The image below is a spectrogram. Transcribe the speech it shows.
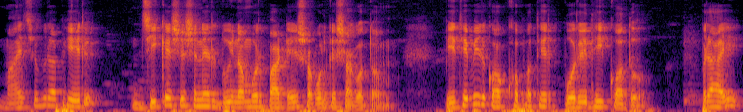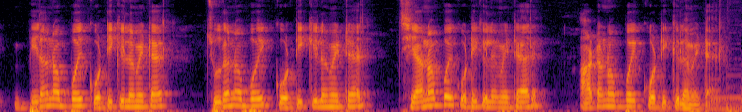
মাই জিওগ্রাফির জিকে সেশনের দুই নম্বর পার্টে সকলকে স্বাগতম। পৃথিবীর কক্ষপথের পরিধি কত? প্রায় বিরানব্বই কোটি কিলোমিটার, চুরানব্বই কোটি কিলোমিটার, ছিয়ানব্বই কোটি কিলোমিটার, আটানব্বই কোটি কিলোমিটার।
